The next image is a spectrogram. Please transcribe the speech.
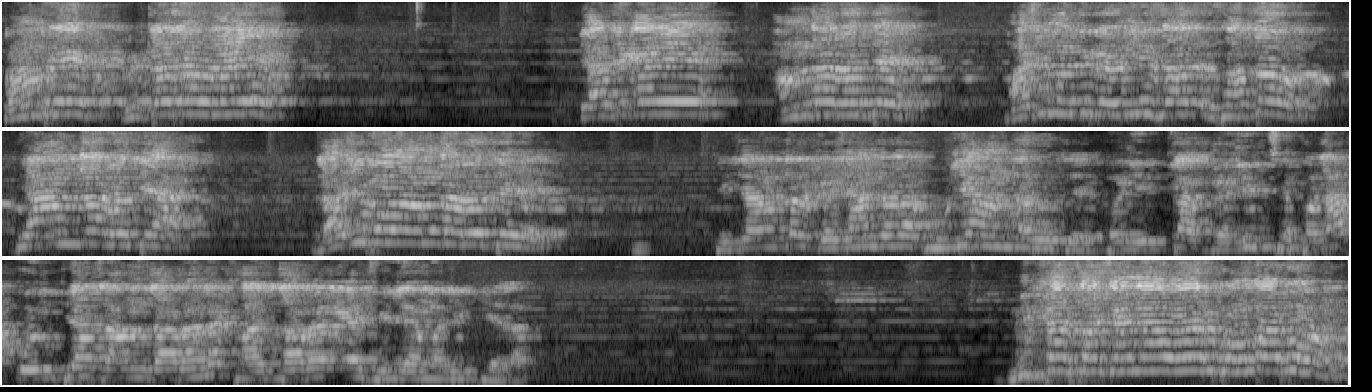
काँग्रेस विठ्ठलराव नाईक त्या ठिकाणी आमदार होते. माजी मंत्री रजनी सातव या आमदार होत्या. राजूभाऊ आमदार होते. त्याच्यानंतर गजानदादा भुगे आमदार होते. पण इतका गलिच्छपणा कोणत्याच आमदाराने खासदाराने या जिल्ह्यामध्ये केला. विकासाच्या नावावर बोंबाबोंब.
